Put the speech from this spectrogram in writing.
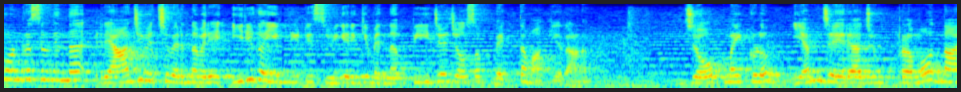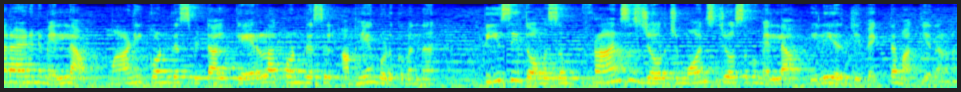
കോൺഗ്രസിൽ നിന്ന് രാജിവെച്ചു വരുന്നവരെ ഇരുകൈയും നീട്ടി സ്വീകരിക്കുമെന്ന് പി ജെ ജോസഫ് വ്യക്തമാക്കിയതാണ്. ജോബ് മൈക്കിളും എം ജയരാജും പ്രമോദ് നാരായണനുമെല്ലാം മാണി കോൺഗ്രസ് വിട്ടാൽ കേരള കോൺഗ്രസിൽ അഭയം കൊടുക്കുമെന്ന് പി സി തോമസും ഫ്രാൻസിസ് ജോർജ് മോൻസ് ജോസഫുമെല്ലാം വിലയിരുത്തി വ്യക്തമാക്കിയതാണ്.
